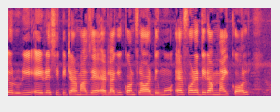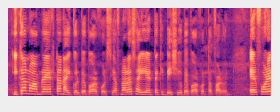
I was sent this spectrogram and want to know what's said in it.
জরুরি। এই রেসিপিটার মাঝে এর লাগি কর্নফ্লাওয়ার দিমু। এরপরে দিলাম নাইকল। ইকানো আমরা একটা নাইকল ব্যবহার করছি। আপনারা চাইলে এটা কি বেশিও ব্যবহার করতে পারেন। এরপরে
